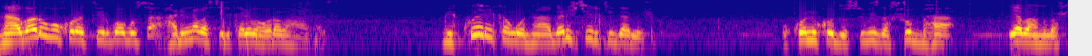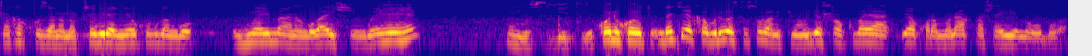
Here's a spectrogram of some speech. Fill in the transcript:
ntabwo ari ugukorotirwa gusa hari n'abasirikare bahora bahagaze. Bikwereka ngo ntabwo ari shiriki igamijwe uko niko dusubiza shubha y'abantu bashaka kuzana amacabiranye yo kuvuga ngo intumwa y'imana ngo bayishyinguye hehe? Mu musigiti uko niko ndakeka buri wese asobanukiwe uburyo ashobora kuba yakora munakasha y'iyi mawdu'a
